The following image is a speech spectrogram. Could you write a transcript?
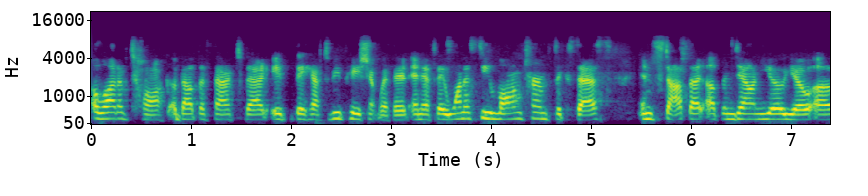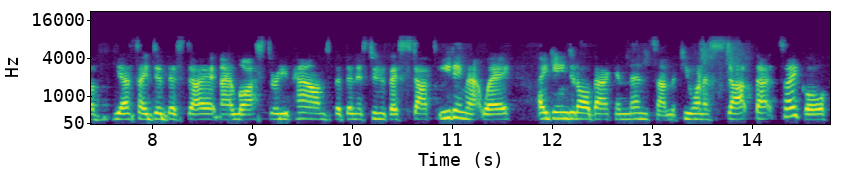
a lot of talk about the fact that it, they have to be patient with it. And if they want to see long term success, and stop that up and down yo yo of, yes, I did this diet and I lost 30 pounds, but then as soon as I stopped eating that way, I gained it all back and then some. If you want to stop that cycle,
